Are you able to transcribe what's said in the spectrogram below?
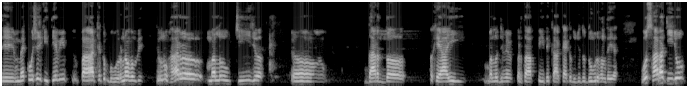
ਤੇ ਮੈਂ ਕੋਸ਼ਿਸ਼ ਕੀਤੀ ਹੈ ਵੀ ਪਾਠਕ ਬੋਰ ਨਾ ਹੋਵੇ ਤੇ ਉਹਨੂੰ ਹਰ ਮੰਨ ਲਓ ਚੀਜ਼ ਦਰਦ ਭਖਿਆਈ ਮੰਨ ਲਓ ਜਿਵੇਂ ਪ੍ਰਤਾਪੀ ਤੇ ਕਾਕਾ ਇੱਕ ਦੂਜੇ ਤੋਂ ਦੂਰ ਹੁੰਦੇ ਆ ਉਹ ਸਾਰਾ ਚੀਜ਼ ਉਹ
